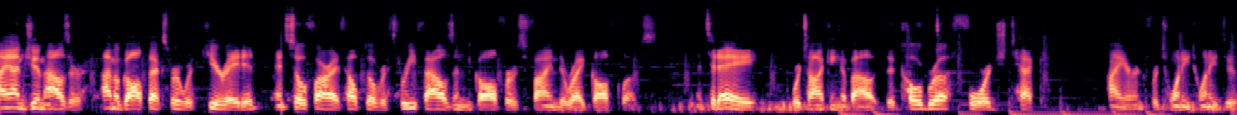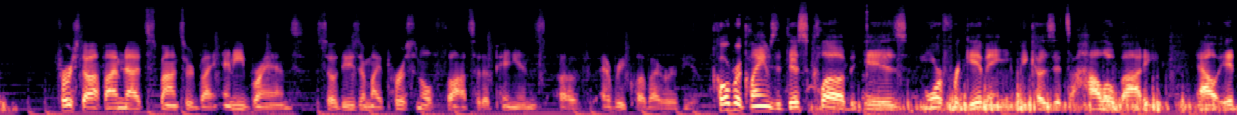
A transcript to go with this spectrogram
Hi, I'm Jim Hauser. I'm a golf expert with Curated, and so far I've helped over 3,000 golfers find the right golf clubs. And today we're talking about the Cobra Forged Tec iron for 2022. First off, I'm not sponsored by any brands, so these are my personal thoughts and opinions of every club I review. Cobra claims that this club is more forgiving because it's a hollow body. Now, it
